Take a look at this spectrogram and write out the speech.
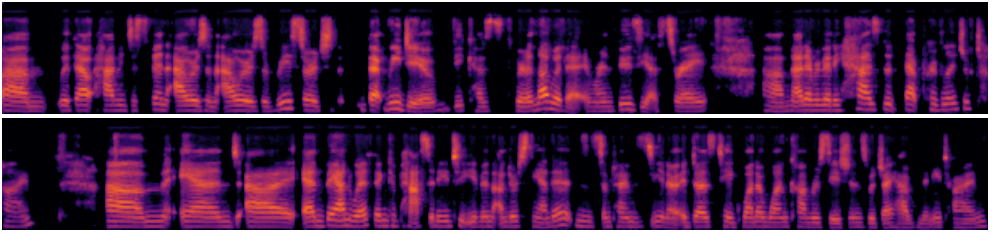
um, without having to spend hours and hours of research that we do because we're in love with it and we're enthusiasts, right? Um, not everybody has the, that privilege of time. Um, and uh, and bandwidth and capacity to even understand it. And sometimes, you know, it does take one-on-one conversations, which I have many times.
